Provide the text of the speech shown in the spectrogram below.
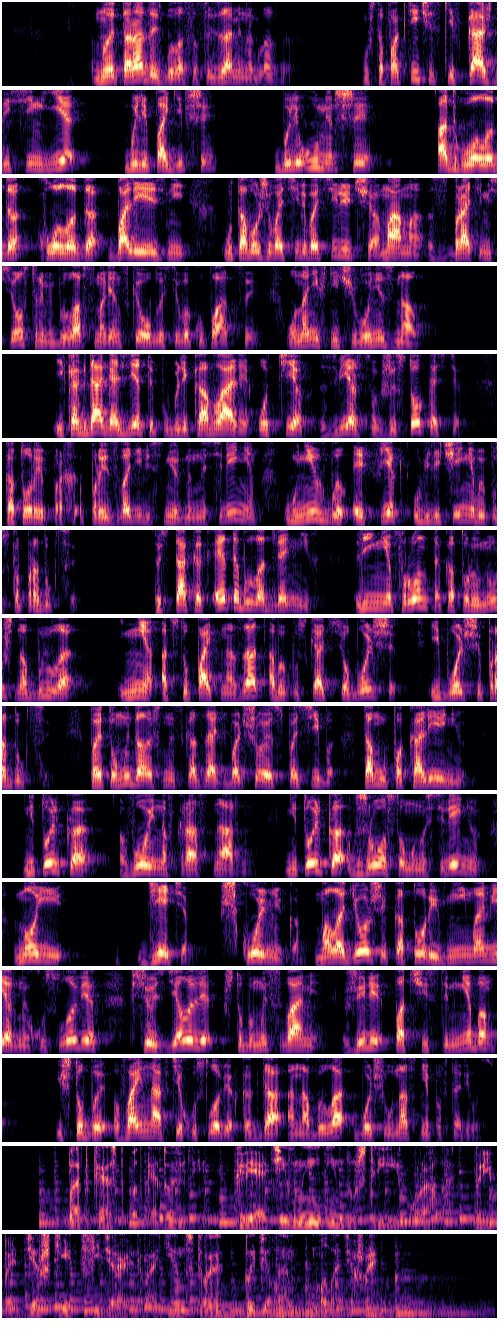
но эта радость была со слезами на глазах. Потому что фактически в каждой семье были погибшие, были умершие от голода, холода, болезней. У того же Василия Васильевича мама с братьями и сестрами была в Смоленской области в оккупации. Он о них ничего не знал. И когда газеты публиковали о тех зверствах, жестокостях, которые производились с мирным населением, у них был эффект увеличения выпуска продукции. То есть так как это было для них линия фронта, которую нужно было не отступать назад, а выпускать все больше и больше продукции. Поэтому мы должны сказать большое спасибо тому поколению, не только воинов Красной Армии, не только взрослому населению, но и детям, школьникам, молодежи, которые в неимоверных условиях все сделали, чтобы мы с вами жили под чистым небом и чтобы война в тех условиях, когда она была, больше у нас не повторилась. Подкаст подготовили креативные индустрии Урала при поддержке Федерального агентства по делам молодежи.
